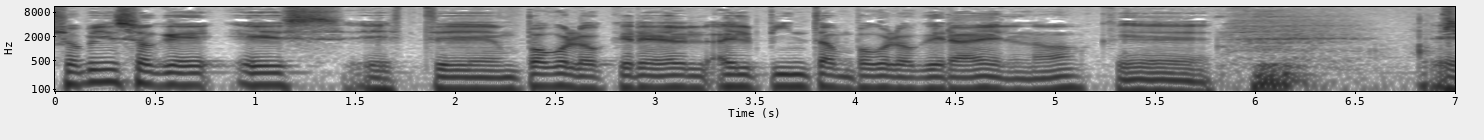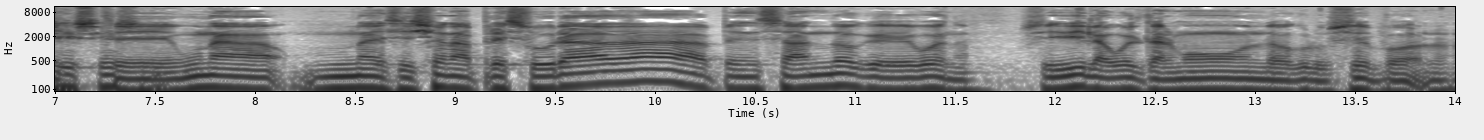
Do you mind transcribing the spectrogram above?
yo pienso que es este un poco lo que era él, él pinta un poco lo que era él, ¿no? Que este, Una, una decisión apresurada pensando que, bueno, si di la vuelta al mundo, crucé por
